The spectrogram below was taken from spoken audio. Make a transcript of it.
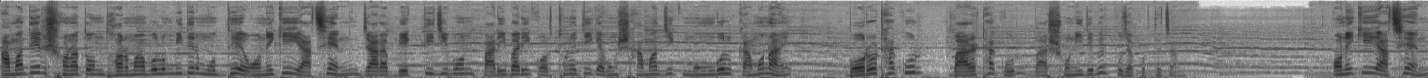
আমাদের সনাতন ধর্মাবলম্বীদের মধ্যে অনেকেই আছেন যারা ব্যক্তিজীবন পারিবারিক অর্থনৈতিক এবং সামাজিক মঙ্গল কামনায় বড় ঠাকুর, বার ঠাকুর বা শনিদেবের পূজা করতে চান। অনেকেই আছেন,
